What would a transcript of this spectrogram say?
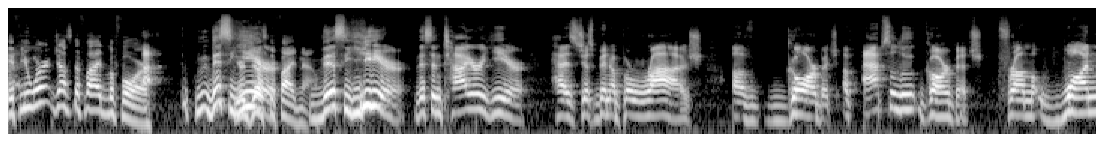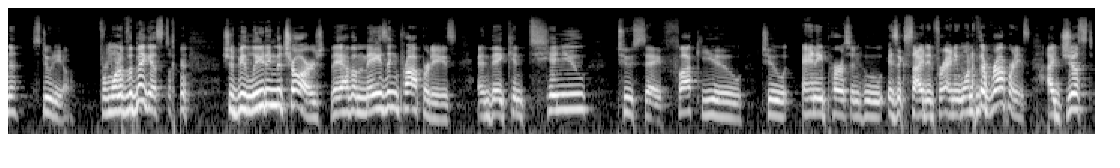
if you weren't justified before, This you're year, justified now. this year, this entire year has just been a barrage of garbage, of absolute garbage from one studio, from one of the biggest. Should be leading the charge. They have amazing properties and they continue to say fuck you to any person who is excited for any one of their properties. I just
